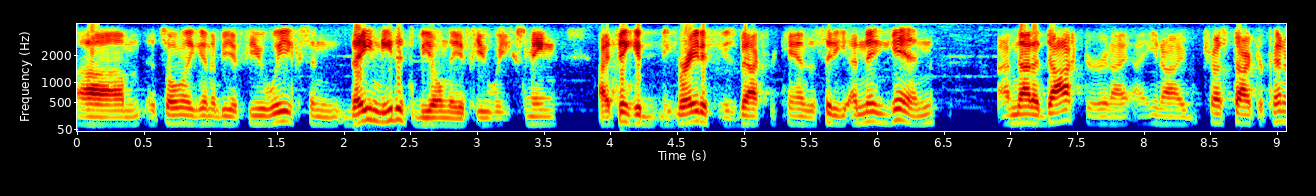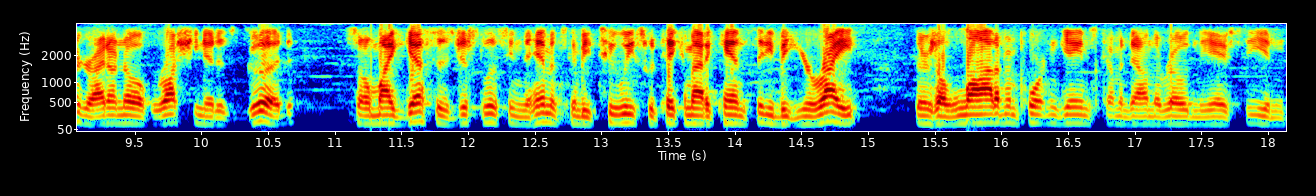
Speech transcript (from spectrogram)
um, it's only going to be a few weeks, and they need it to be only a few weeks. I mean, I think it'd be great if he was back for Kansas City. And again, I'm not a doctor, and I, you know, I trust Dr. Pinniger. I don't know if rushing it is good. So my guess is just listening to him, it's going to be two weeks would take him out of Kansas City. But you're right. There's a lot of important games coming down the road in the AFC, and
